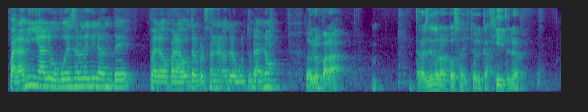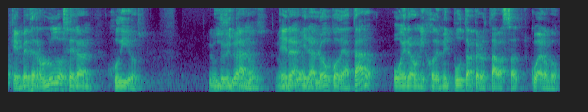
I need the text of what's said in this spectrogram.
Para mí algo puede ser delirante, pero para otra persona en otra cultura no. Pero pará, trayendo las cosas históricas, Hitler, que en vez de ruludos eran judíos y gitanos, era ¿era, delirante. ¿era loco de atar o era un hijo de mil puta pero estaba cuerdo?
